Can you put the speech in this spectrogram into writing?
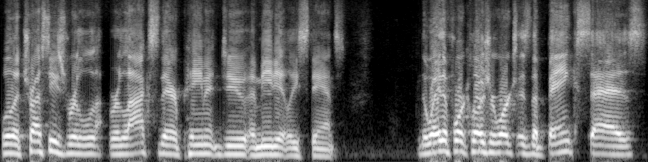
Will the trustees rel- relax their payment due immediately stance? The way the foreclosure works is the bank says,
